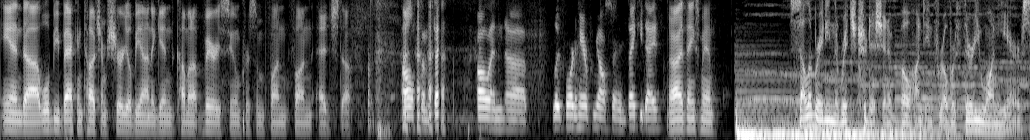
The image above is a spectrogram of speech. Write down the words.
And uh, we'll be back in touch. I'm sure you'll be on again coming up very soon for some fun, fun edge stuff. Awesome. Thank you all, and uh, look forward to hearing from y'all soon. Thank you, Dave. All right, thanks, man. Celebrating the rich tradition of bow hunting for over 31 years.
